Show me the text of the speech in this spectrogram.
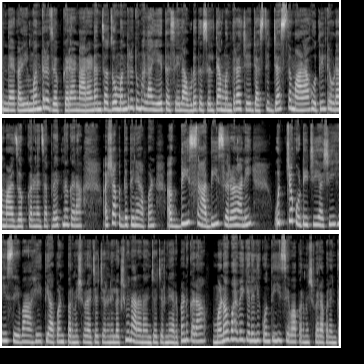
संध्याकाळी मंत्र जप करा. नारायणांचा जो मंत्र तुम्हाला येत असेल आवडत असेल त्या मंत्राचे जास्तीत जास्त माळा होतील तेवढ्या माळ जप करण्याचा प्रयत्न करा. अशा पद्धतीने आपण अगदी साधी सरळ आणि उच्च कोटीची अशी ही सेवा आहे ती आपण परमेश्वराच्या चरणी लक्ष्मीनारायणांच्या चरणी अर्पण करा. मनोभावे केलेली कोणतीही सेवा परमेश्वरापर्यंत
